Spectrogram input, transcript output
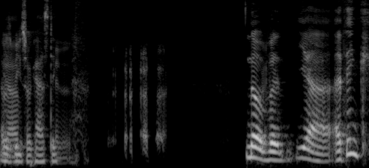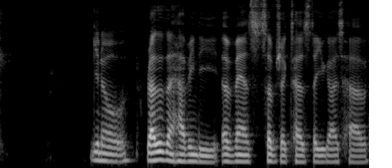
I was Yeah, being sarcastic. No, but yeah, I think you know, rather than having the advanced subject test that you guys have,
